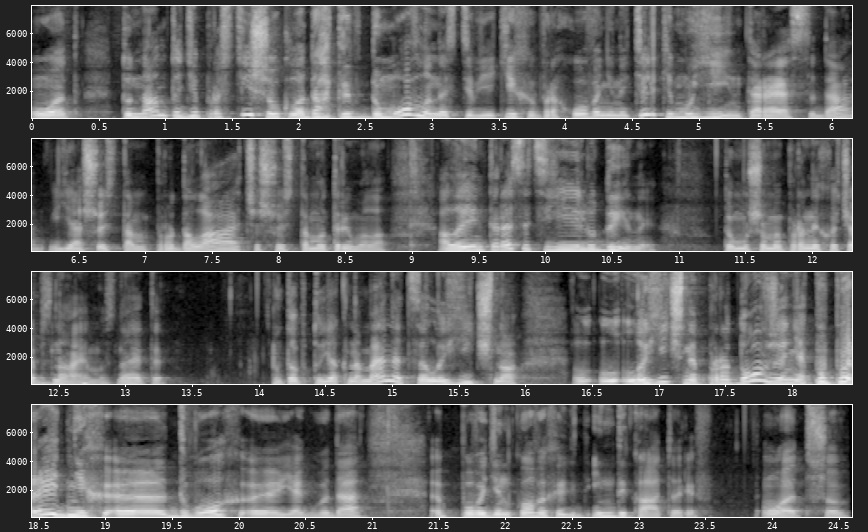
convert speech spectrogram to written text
от, то нам тоді простіше укладати в домовленості, в яких враховані не тільки мої інтереси, да? я щось там продала чи щось там отримала, але й інтереси цієї людини, тому що ми про них хоча б знаємо, знаєте. Тобто, як на мене, це логічно, логічне продовження попередніх е, двох е, якби, да, поведінкових індикаторів. От, що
